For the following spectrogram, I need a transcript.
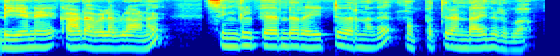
D N A card available ആണ്. സിംഗിൾ പെയറിന്റെ റേറ്റ് വരുന്നത് മുപ്പത്തി രണ്ടായിരം രൂപ.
